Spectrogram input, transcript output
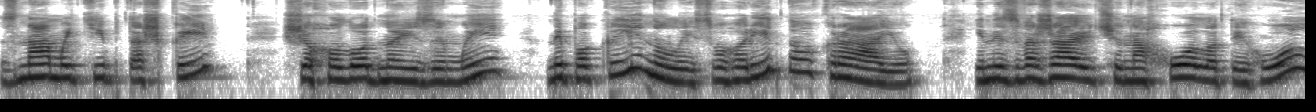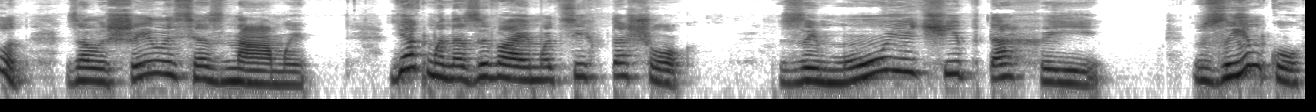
з нами ті пташки, що холодної зими не покинули свого рідного краю і, незважаючи на холод і голод, залишилися з нами. Як ми називаємо цих пташок? Зимуючі птахи. Взимку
